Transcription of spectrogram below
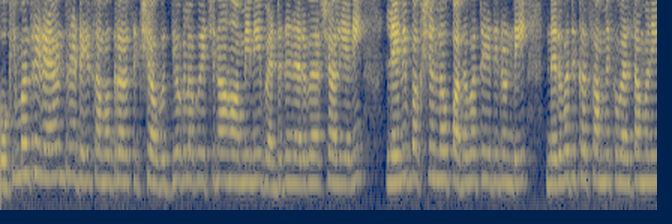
ముఖ్యమంత్రి రేవంత్ రెడ్డి సమగ్ర శిక్ష ఉద్యోగులకు ఇచ్చిన హామీని వెంటనే నెరవేర్చాలి అని లేని పక్షంలో పదవ తేదీ నుండి నిరవధిక సమ్మెకు వెళ్తామని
